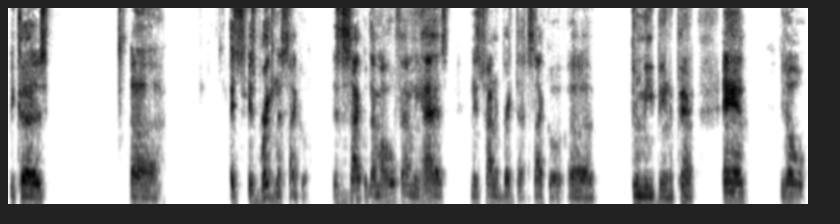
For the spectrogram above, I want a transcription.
because uh, it's it's breaking a cycle. It's a cycle that my whole family has, and it's trying to break that cycle uh, through me being a parent. And you know,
